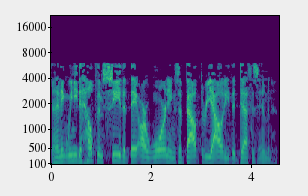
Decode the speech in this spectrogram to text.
And I think we need to help them see that they are warnings about the reality that death is imminent.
